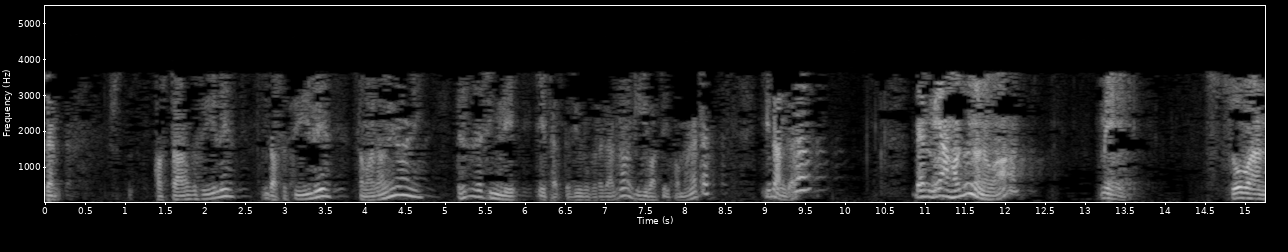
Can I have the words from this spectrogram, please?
දැන් අෂ්ටාංග සීලය දස සීලය සමාදන් වෙනවානේ. ඒක සීලේ ඒ පැත්ත දිනු කරගන්නවා. ජීවිතේ පමණට ඊළඟ දැන් මෙයා හඳුන්වනවා මේ සෝවාන්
